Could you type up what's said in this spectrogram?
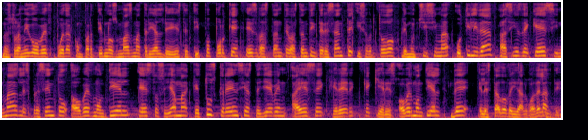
nuestro amigo Obed pueda compartirnos más material de este tipo porque es bastante, bastante interesante y sobre todo de muchísima utilidad. Así es de que sin más les presento a Obed Montiel. Esto se llama Que tus creencias te lleven a ese querer que quieres. Obed Montiel de el estado de Hidalgo. Adelante.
